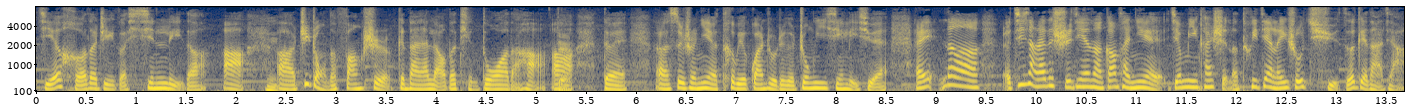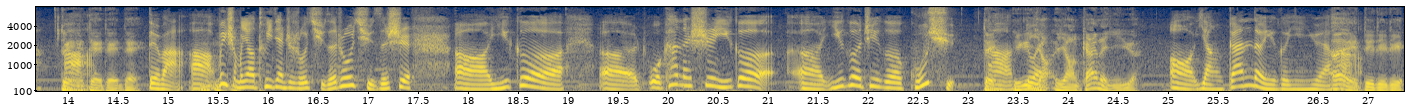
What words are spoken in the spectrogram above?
结合的这个心理的啊啊、这种的方式跟大家聊的挺多的哈啊，对，呃，所以说你也特别关注这个中医心理学。哎，那呃接下来的时间呢，刚才你也节目一开始呢推荐了一首曲子给大家，对啊、对对对，对吧？啊，为什么要推荐这首曲子？这首曲子是，呃，一个呃，我看的是一个呃一个这个古曲对啊，一个养养肝的音乐。哦养肝的一个音乐哈。哎，对对对，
